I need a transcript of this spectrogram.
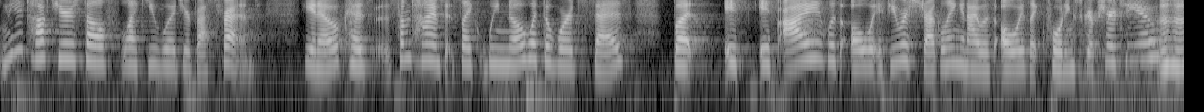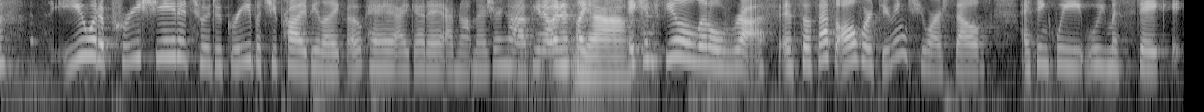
you need to talk to yourself like you would your best friend, you know, because sometimes it's like we know what the word says, but if if I was always if you were struggling and I was always like quoting scripture to you, mm-hmm. You would appreciate it to a degree, but you'd probably be like, okay, I get it. I'm not measuring up, you know. And it's like yeah. it can feel a little rough. And so if that's all we're doing to ourselves, I think we we mistake.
